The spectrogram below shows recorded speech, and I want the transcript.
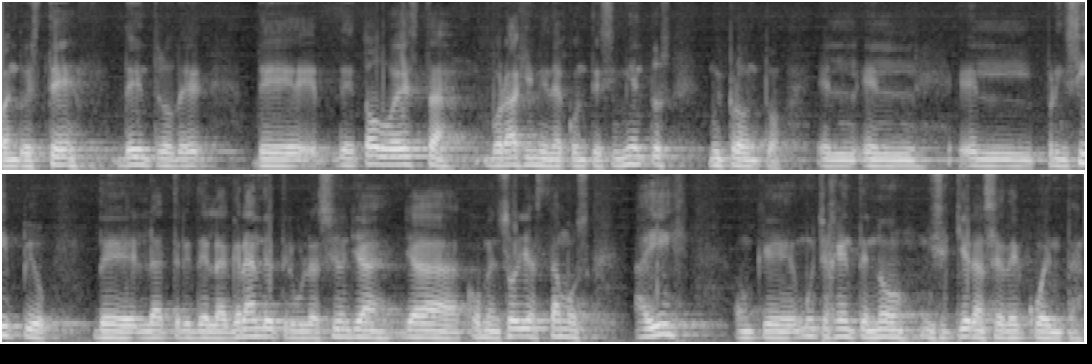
cuando esté dentro de, de, de toda esta vorágine de acontecimientos muy pronto. El, el, el principio de la, de la grande tribulación ya, ya comenzó, ya estamos ahí, aunque mucha gente no ni siquiera se dé cuenta.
